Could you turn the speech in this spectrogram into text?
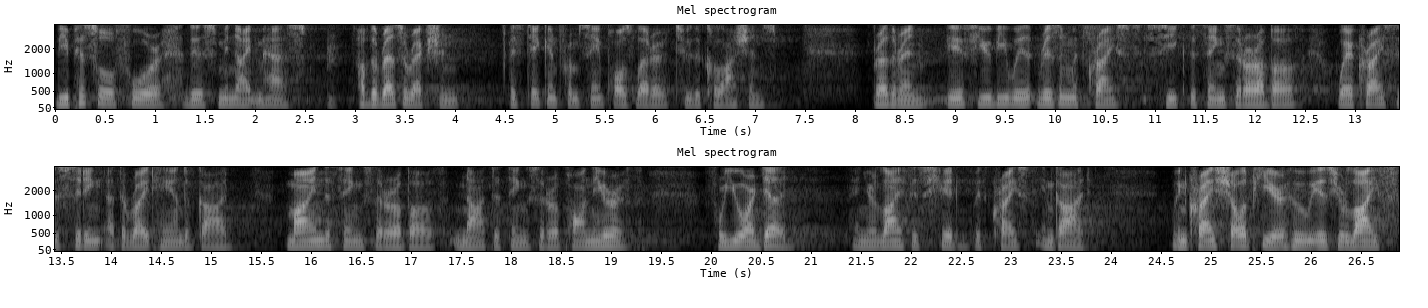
The epistle for this midnight mass of the resurrection is taken from St. Paul's letter to the Colossians. Brethren, if you be risen with Christ, seek the things that are above, where Christ is sitting at the right hand of God. Mind the things that are above, not the things that are upon the earth. For you are dead, and your life is hid with Christ in God. When Christ shall appear, who is your life,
